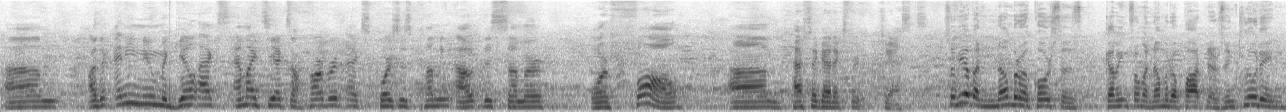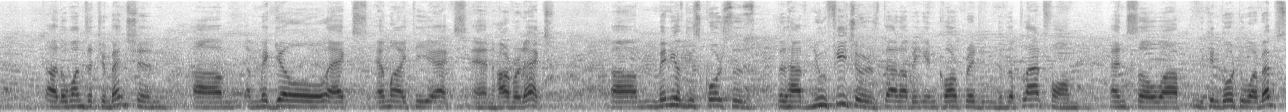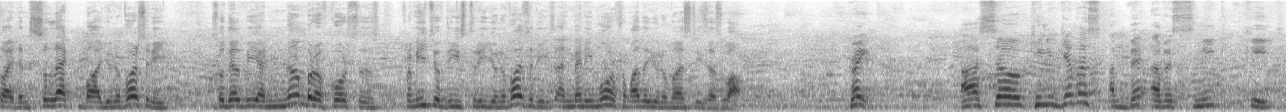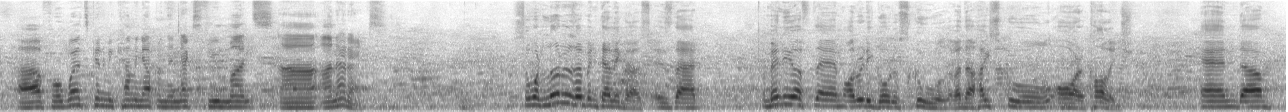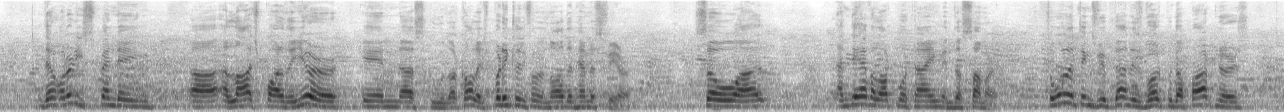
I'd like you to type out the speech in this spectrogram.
Um, are there any new McGillX, MIT X, or HarvardX courses coming out this summer or fall? Um, hashtag edX3, she asks. So we have a number of courses coming from a number of partners, including uh, the ones that you mentioned, um, McGillX, MIT X, and HarvardX. Um, many of these courses will have new features that are being incorporated into the platform. And so uh, you can go to our website and select by university. So there'll be a number of courses from each of these three universities and many more from other universities as well. Great. Uh, so can you give us a bit of a sneak peek uh, for what's going to be coming up in the next few months uh, on edX? So what learners have been telling us is that many of them already go to school, whether high school or college. And um, they're already spending uh, a large part of the year in uh, school or college, particularly from the Northern Hemisphere. So, uh, and they have a lot more time in the summer. So one of the things we've done is work with our partners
